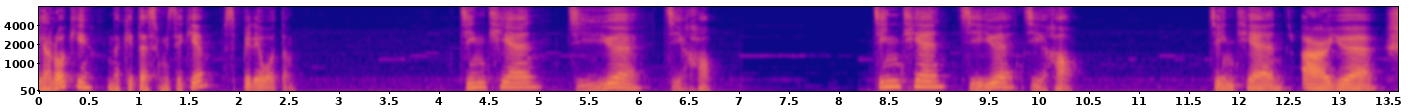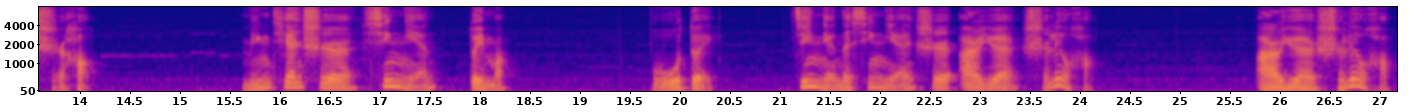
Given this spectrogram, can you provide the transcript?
Hello, ki. 拿給大家問一下，是別的我的。今天幾月幾号。今天幾月幾号。今天二月十号。明天是新年，對嗎？不對，今年的新年是二月十六號。二月十六号。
